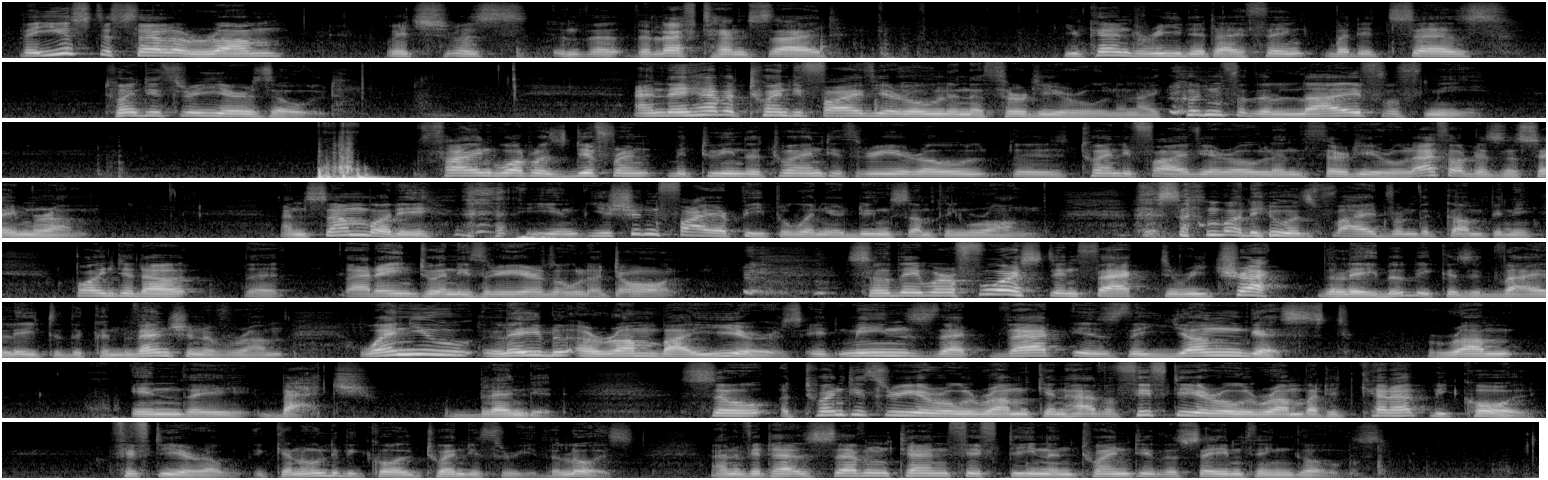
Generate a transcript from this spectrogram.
they used to sell a rum which was in the, the left hand side. You can't read it, I think, but it says 23 years old. And they have a 25 year old and a 30 year old, and I couldn't for the life of me find what was different between the 23 year old, the 25 year old, and the 30 year old. I thought it was the same rum. And somebody, you, you shouldn't fire people when you're doing something wrong. somebody who was fired from the company pointed out that that ain't 23 years old at all. So they were forced, in fact, to retract the label because it violated the convention of rum. When you label a rum by years, it means that that is the youngest rum in the batch, blended. So a 23 year old rum can have a 50 year old rum, but it cannot be called 50 year old. It can only be called 23, the lowest. And if it has 7, 10, 15, and 20, the same thing goes.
